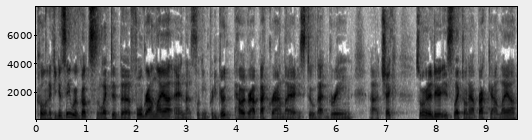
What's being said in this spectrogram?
Cool, and if you can see, we've got selected the foreground layer, and that's looking pretty good. However, our background layer is still that green uh, check. So what we're going to do is select on our background layer.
